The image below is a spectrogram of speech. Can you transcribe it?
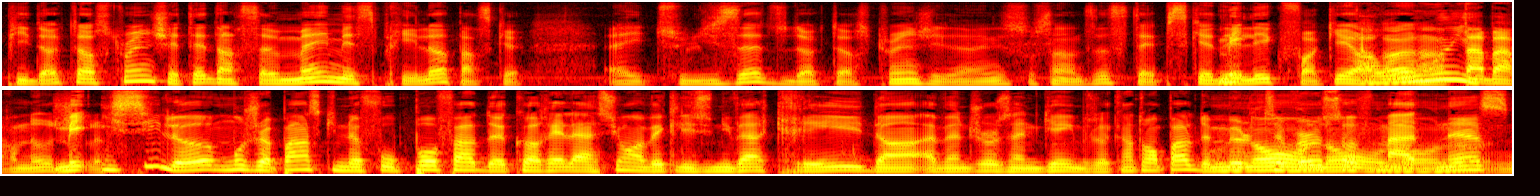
Puis Doctor Strange était dans ce même esprit-là parce que. Hey, tu lisais du Doctor Strange des années 70, c'était psychédélique, fucké, Ah horreur oui. en tabarnouche. Mais là. ici, là, moi, je pense qu'il ne faut pas faire de corrélation avec les univers créés dans Avengers Endgame. Quand on parle de Multiverse Non, non, of Madness,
